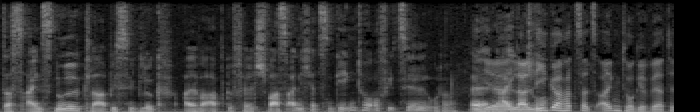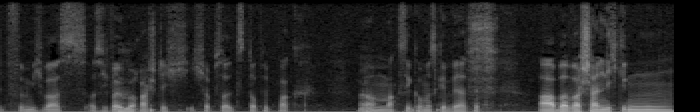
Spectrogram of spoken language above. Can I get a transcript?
das 1-0. Klar, bisschen Glück, Alba abgefälscht. War es eigentlich jetzt ein Gegentor offiziell? Oder? Äh, ja, La Liga hat es als Eigentor gewertet. Für mich war es, also ich war mhm. überrascht. Ich, ich habe es als Doppelpack ja. ähm, Maxi Gomez gewertet. Aber wahrscheinlich ging,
